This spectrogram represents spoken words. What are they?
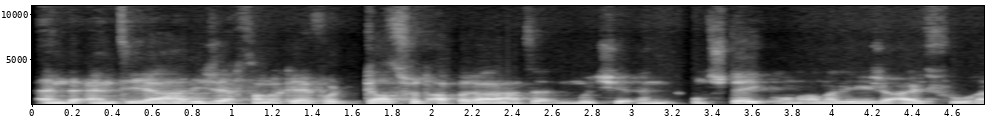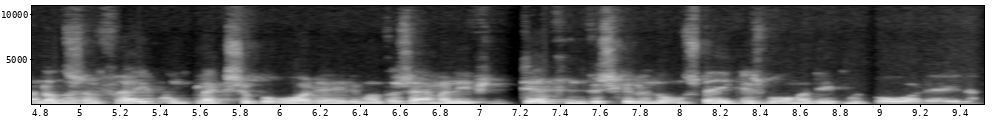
En de NTA die zegt dan, oké, voor dat soort apparaten moet je een ontsteekbronanalyse uitvoeren. En dat is een vrij complexe beoordeling, want er zijn maar liefst 13 verschillende ontstekingsbronnen die ik moet beoordelen.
